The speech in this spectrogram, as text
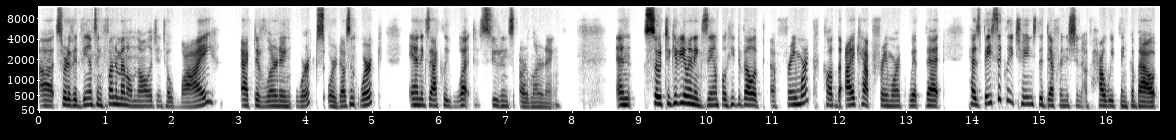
uh, sort of advancing fundamental knowledge into why active learning works or doesn't work, and exactly what students are learning. And so to give you an example, he developed a framework called the ICAP framework with, that has basically changed the definition of how we think about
